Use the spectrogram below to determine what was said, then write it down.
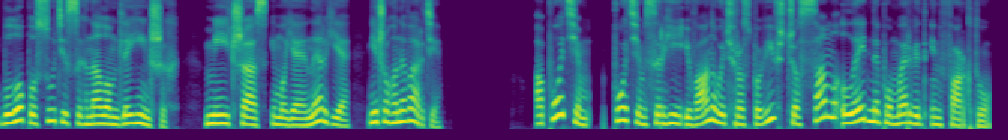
було по суті сигналом для інших. Мій час і моя енергія нічого не варті. А потім, потім Сергій Іванович розповів, що сам ледь не помер від інфаркту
